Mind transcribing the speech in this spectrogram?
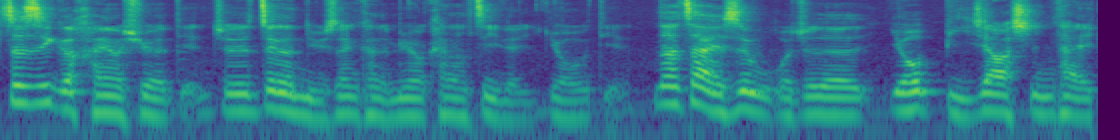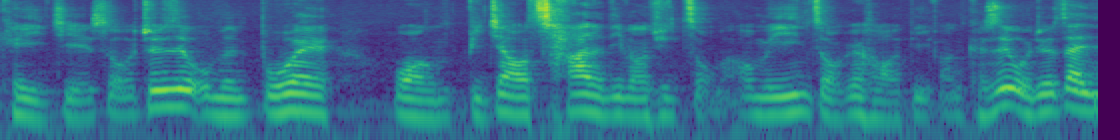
这是一个很有趣的点，就是这个女生可能没有看到自己的优点。那再也是，我觉得有比较心态可以接受，就是我们不会往比较差的地方去走嘛，我们已经走更好的地方。可是我觉得在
